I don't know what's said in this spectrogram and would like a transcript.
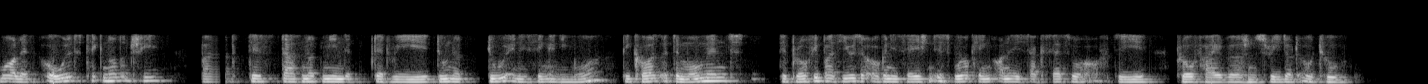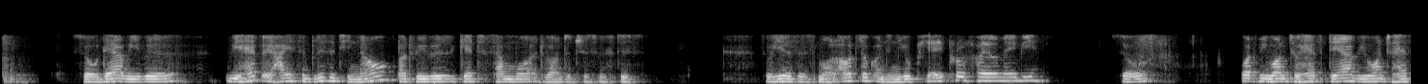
more or less old technology, but this does not mean that, we do not do anything anymore, because at the moment, the Profibus user organization is working on a successor of the profile version 3.02. So there we will, we have a high simplicity now, but we will get some more advantages with this. So here's a small outlook on the new PA profile maybe. So what we want to have there, we want to have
